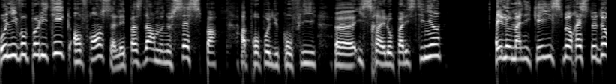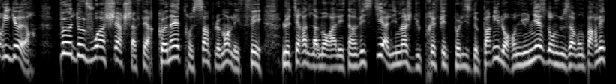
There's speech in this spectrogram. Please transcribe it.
Au niveau politique, en France, les passes d'armes ne cessent pas à propos du conflit euh, israélo-palestinien. Et le manichéisme reste de rigueur. Peu de voix cherchent à faire connaître simplement les faits. Le terrain de la morale est investi à l'image du préfet de police de Paris, Laurent Nunez, dont nous avons parlé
